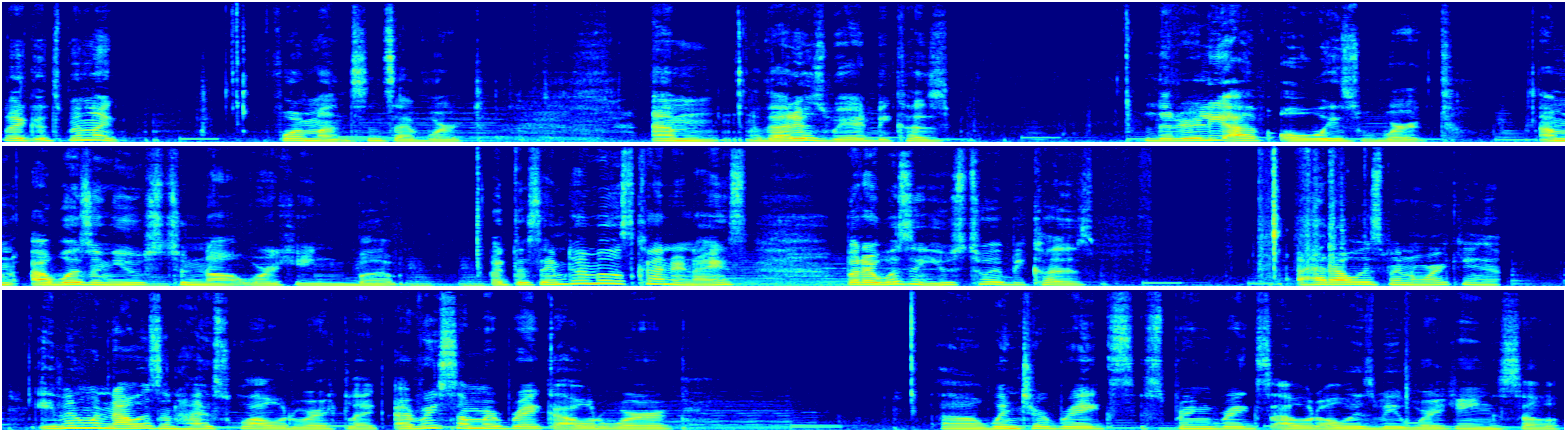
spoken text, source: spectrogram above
like it's been like four months since I've worked. Um, that is weird because literally I've always worked. I'm I wasn't used to not working, but at the same time it was kind of nice, but I wasn't used to it because I had always been working even when I was in high school, I would work like every summer break, I would work. Uh, winter breaks, spring breaks, I would always be working. So,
